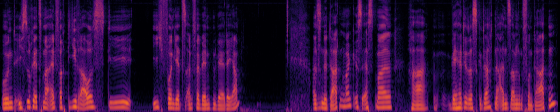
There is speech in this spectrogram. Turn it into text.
Und ich suche jetzt mal einfach die raus, die ich von jetzt an verwenden werde, ja? Also eine Datenbank ist erstmal, ha, wer hätte das gedacht, eine Ansammlung von Daten.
